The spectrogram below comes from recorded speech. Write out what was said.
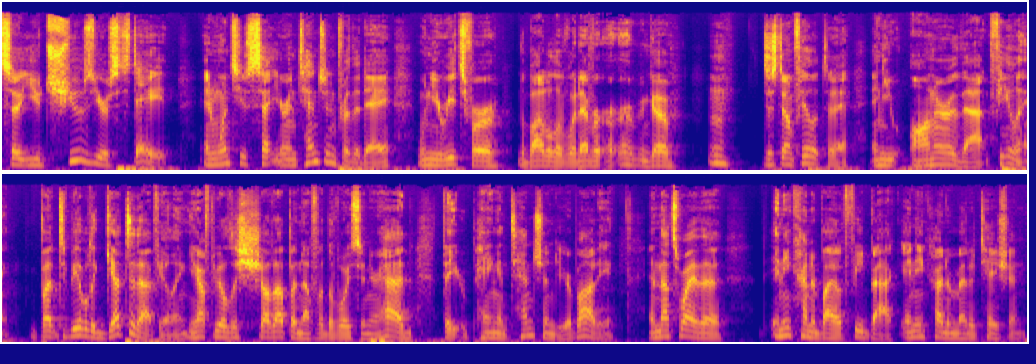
so you choose your state. And once you set your intention for the day, when you reach for the bottle of whatever herb and go, mm, just don't feel it today. And you honor that feeling. But to be able to get to that feeling, you have to be able to shut up enough of the voice in your head that you're paying attention to your body. And that's why the any kind of biofeedback, any kind of meditation,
